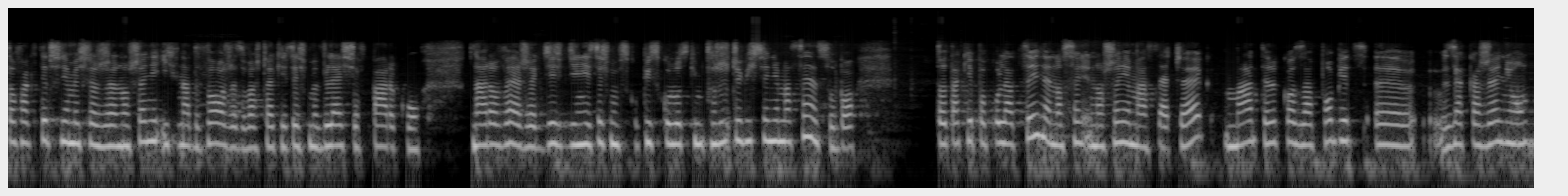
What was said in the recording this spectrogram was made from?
to faktycznie myślę, że noszenie ich na dworze, zwłaszcza jak jesteśmy w lesie, w parku, na rowerze, gdzieś, gdzie nie jesteśmy w skupisku ludzkim, to rzeczywiście nie ma sensu, bo to takie populacyjne noszenie, noszenie maseczek ma tylko zapobiec y, zakażeniu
